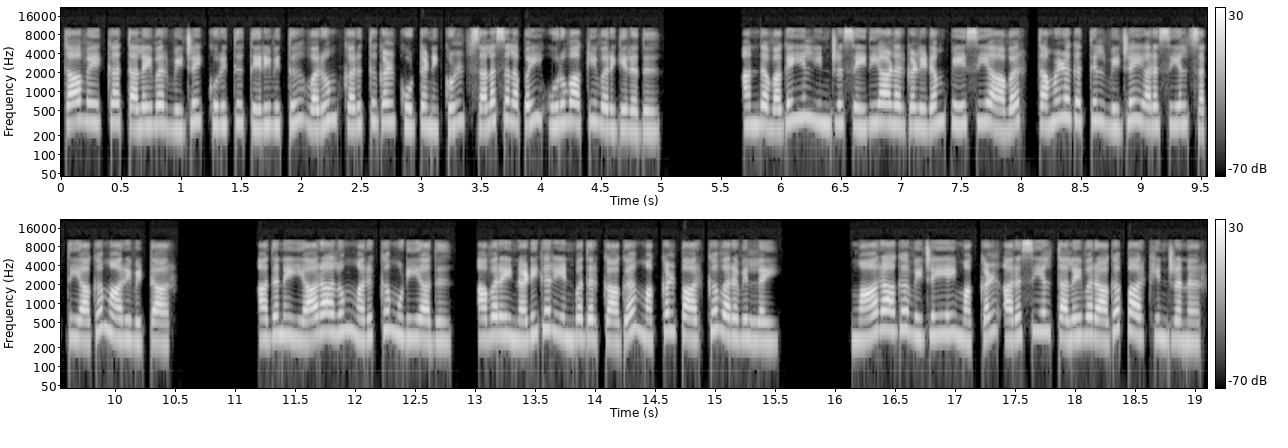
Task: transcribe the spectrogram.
தவேக தலைவர் விஜய் குறித்து தெரிவித்து வரும் கருத்துகள் கூட்டணிக்குள் சலசலப்பை உருவாக்கி வருகிறது. அந்த வகையில் இன்று செய்தியாளர்களிடம் பேசிய அவர் தமிழகத்தில் விஜய் அரசியல் சக்தியாக மாறிவிட்டார். அதனை யாராலும் மறுக்க முடியாது. அவரை நடிகர் என்பதற்காக மக்கள் பார்க்க வரவில்லை. மாறாக விஜயை மக்கள் அரசியல் தலைவராக பார்க்கின்றனர்.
